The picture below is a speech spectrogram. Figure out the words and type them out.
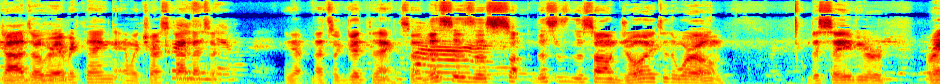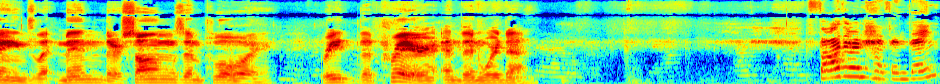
God's over everything, and we trust God. That's a Him. Yep, that's a good thing. So this is the so- this is the song "Joy to the World." The Savior reigns. Let men their songs employ. Read the prayer, and then we're done. Father in heaven, thank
